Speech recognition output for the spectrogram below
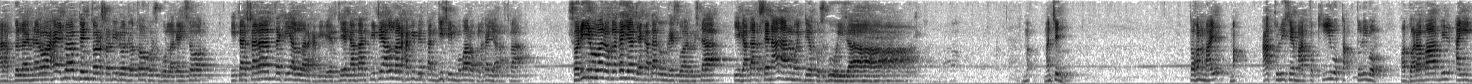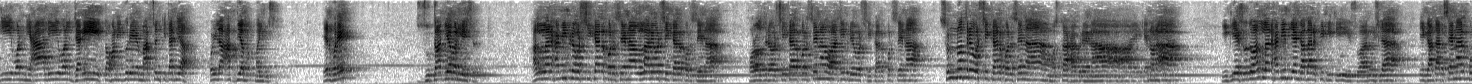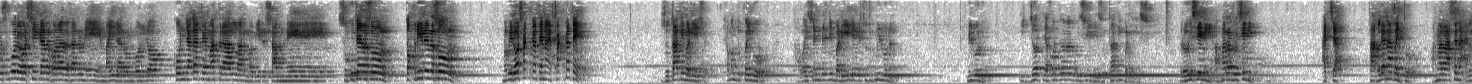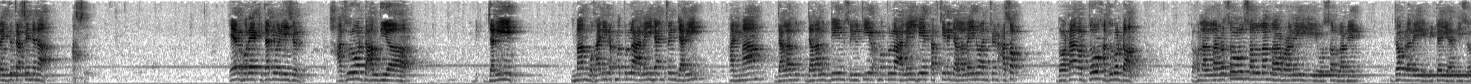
আর আবদুল্লাহ ইবনে রাওয়াহে জবাব দেন, তোর শরীর যত খুশবু লাগাইছ। ইটা সারা থাকি আল্লাহর হাবিবের, যে গাদার পিঠে আল্লাহর হাবিবের তান জিসিম মুবারক লাগাইয়া রাখলা, শরীর মুবারক লাগাইয়া যে গাদার উড়ে শোয়া রইসলা এই গাদার সেনার মধ্যে খুশবু হই যা মানছেনি? তখন মাই আত তুলিছে, মার তো কি ও তুলিব? দরাবা বিল আইজি ওয়াল নিহালি ওয়াল জারি, তখন ইগুরে মারছেন কিতা দিয়া? কইলা আত দিয়া মারি দিছে। এরপরে জুতা দিয়া বাড়িয়েছে আল্লাহর হাবিবরে অস্বীকার করছে না আল্লাহরে অস্বীকার করছে না, ফরজরে অস্বীকার করছে না, ওয়াজিবরে অস্বীকার করছে না, সুন্নতরে অস্বীকার করছে না, মোস্তাহাবরে না কেন না? ইগিয়ে শুধু আল্লাহর হাবিব যে গাদার পিঠিতি সোয়ার উসলা এই গাদার সেনার খুশবুরে অস্বীকার করার কারণে মাইলারম বলল কোন জায়গাতে মাত্র আল্লাহর নবীর সামনে? সুকুতে রসুল, তকরিরে রসুল, নবীর অসাক্ষাতে না, সাক্ষাতে? জুতা দিয়ে বাড়িয়েছে। এমন দুঃখ পাইব হাওয়াই স্যান্ডেল দিয়ে বাড়িয়ে কিছু দুঃখ মিলব না। মিলব না। ইজ্জত এখন যারা রয়েছে নি, জুতা দিয়ে বাড়িয়েছে। রয়েছে নি? আপনারা রয়েছে নি? আচ্ছা তাহলে না যাইতো। আপনারা আছে না? আল্লাহ ইজ্জত আছেন না? আছে। এরপরে কিতাটি বাড়িয়েছেন হাজুরর ডাল দিয়া। জারি, ইমাম বুহারি রহমতুল্লাহ আলাইহে আনছেন জারি, আর ইমাম জালাল, জালালউদ্দিন সৈয়দি রহমতুল্লাহ আলাইহে তাফসিরে জালালাইনও আনছেন আসফ। দটা অর্থ হাজুরর ডাল। তখন আল্লাহ রসুল সাল্লাহ আলী ওসাল্লামে জগড়ারে মিটাইয়া দিস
